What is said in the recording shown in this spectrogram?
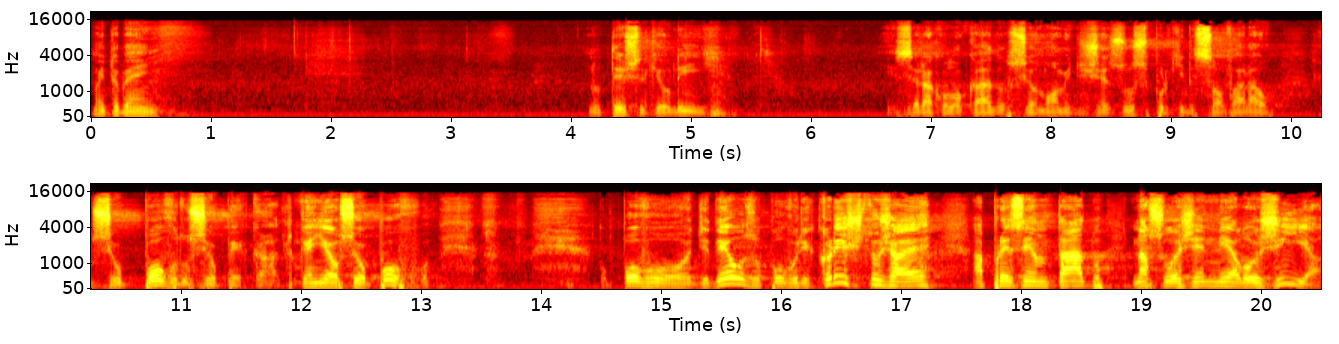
Muito bem. No texto que eu li, e será colocado o seu nome de Jesus, porque ele salvará o, o seu povo do seu pecado. Quem é o seu povo? O povo de Deus, o povo de Cristo, já é apresentado na sua genealogia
